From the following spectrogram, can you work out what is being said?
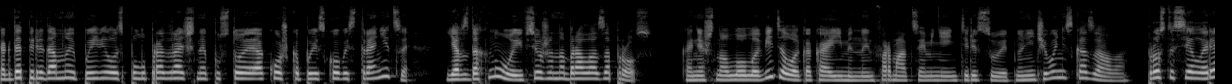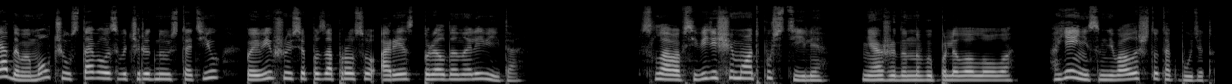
Когда передо мной появилось полупрозрачное пустое окошко поисковой страницы, я вздохнула и все же набрала запрос. Конечно, Лола видела, какая именно информация меня интересует, но ничего не сказала. Просто села рядом и молча уставилась в очередную статью, появившуюся по запросу «Арест Брэлдона Левита». «Слава всевидящему отпустили», — неожиданно выпалила Лола. А я и не сомневалась, что так будет.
